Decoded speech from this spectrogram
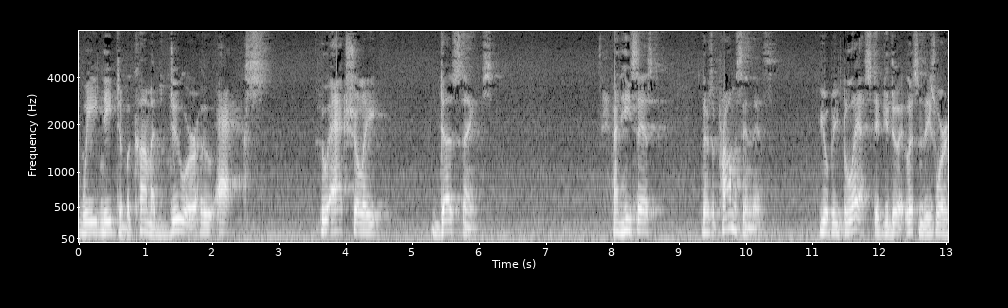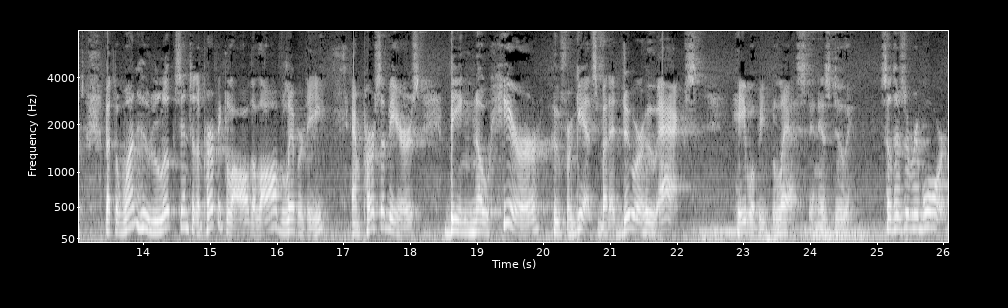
We need to become a doer who acts, who actually does things. And He says, there's a promise in this. You'll be blessed if you do it. Listen to these words. But the one who looks into the perfect law, the law of liberty, and perseveres, being no hearer who forgets, but a doer who acts, he will be blessed in his doing. So there's a reward.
